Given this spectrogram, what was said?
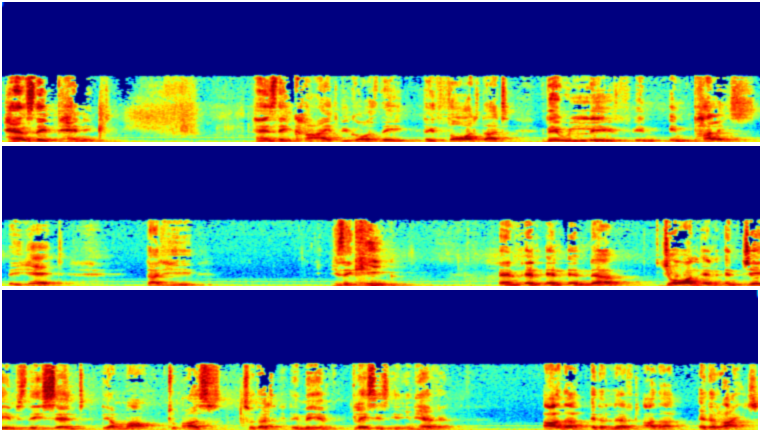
Hence they panicked. Hence they cried because they, they thought that they would live in, in palace. They heard that he he's a king. And, and, and, and uh, John and, and James, they sent their mom to us so that they may have places in, in heaven. Other at the left, other at the right.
